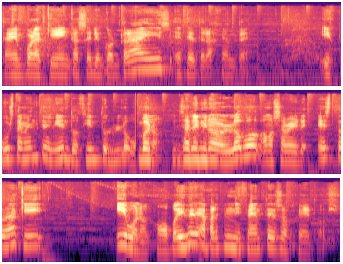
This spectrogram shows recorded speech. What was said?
También por aquí en casa lo encontráis, etcétera, gente y justamente me vienen 200 lobos. Bueno, ya terminó los lobos, vamos a ver esto de aquí. Y bueno, como podéis ver aparecen diferentes objetos.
